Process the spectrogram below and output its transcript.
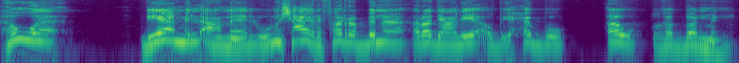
هو بيعمل أعمال ومش عارف هل ربنا راضي عليه أو بيحبه أو غضبان منه.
